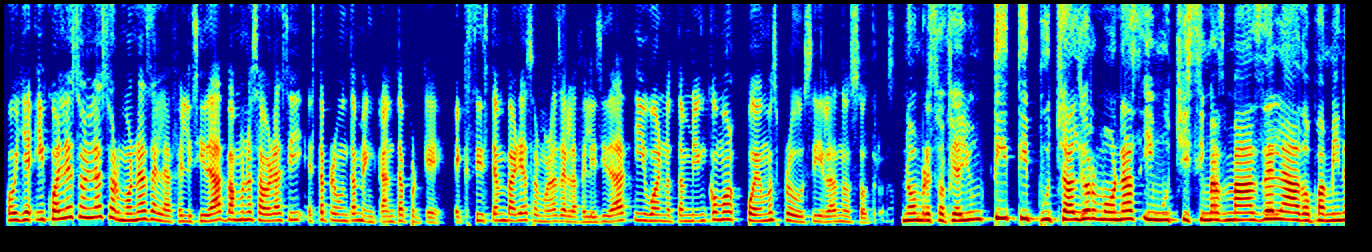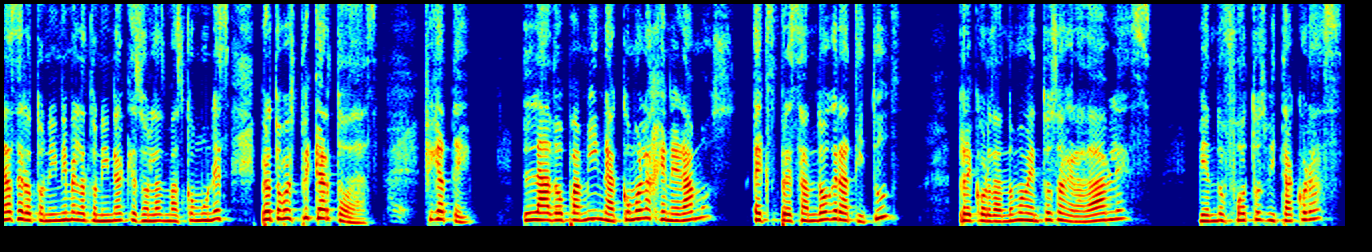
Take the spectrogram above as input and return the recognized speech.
Oye, ¿y cuáles son las hormonas de la felicidad? Vámonos ahora sí. Esta pregunta me encanta porque existen varias hormonas de la felicidad y bueno, también cómo podemos producirlas nosotros. No, hombre, Sofía, hay un titi puchal de hormonas y muchísimas más de la dopamina, serotonina y melatonina que son las más comunes, pero te voy a explicar todas. Fíjate, la dopamina, ¿cómo la generamos? Expresando gratitud, recordando momentos agradables, viendo fotos, bitácoras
